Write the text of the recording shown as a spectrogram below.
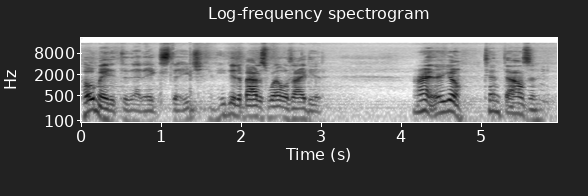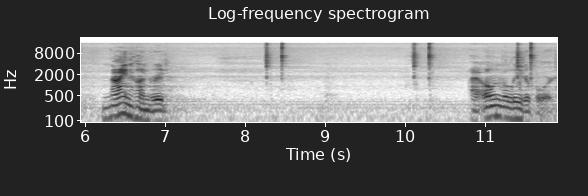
Poe made it to that egg stage, and he did about as well as I did. All right, there you go. 10,900. I own the leaderboard.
